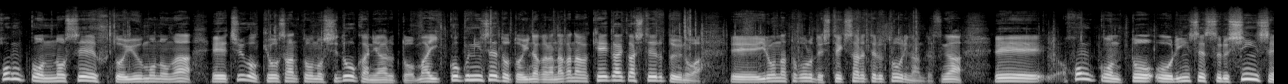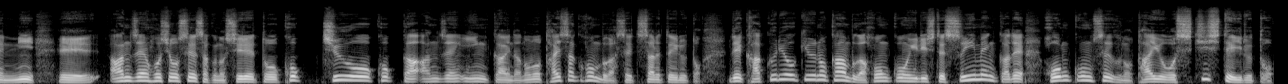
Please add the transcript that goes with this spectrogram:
香港の政府というものが、えー、中国共産党の指導下にあると、まあ、一国二制度と言いながらなかなか警戒化しているというのは、えー、いろんなところで指摘されている通りなんですが、えー、香港と隣接する深センに、えー、安全保障政策の司令塔国中央国家安全委員会などの対策本部が設置されていると。で、閣僚級の幹部が香港入りして水面下で香港政府の対応を指揮していると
